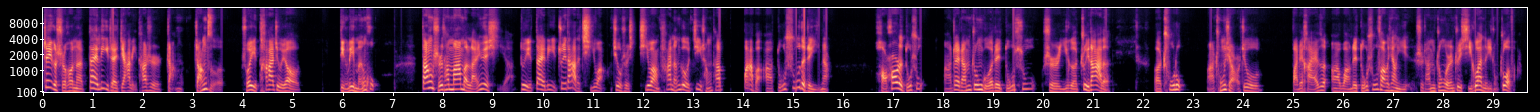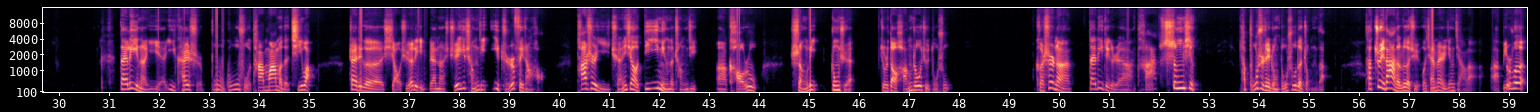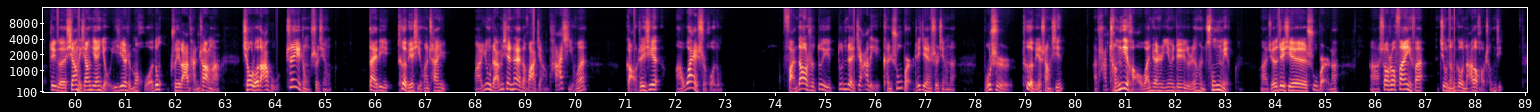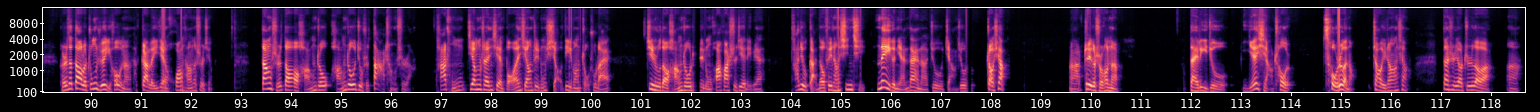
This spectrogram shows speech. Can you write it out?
这个时候呢，戴笠在家里他是长长子，所以他就要鼎立门户。当时他妈妈蓝月喜啊，对戴笠最大的期望就是希望他能够继承他。爸爸啊，读书的这一面，好好的读书啊，在咱们中国这读书是一个最大的呃出路啊，从小就把这孩子啊往这读书方向引，是咱们中国人最习惯的一种做法。戴笠呢，也一开始不辜负他妈妈的期望，在这个小学里边呢，学习成绩一直非常好，他是以全校第一名的成绩。啊，考入省立中学，就是到杭州去读书。可是呢，戴笠这个人啊，他生性，他不是这种读书的种子。他最大的乐趣，我前面已经讲了啊，比如说这个乡里乡间有一些什么活动，吹拉弹唱啊，敲锣打鼓这种事情，戴笠特别喜欢参与。啊，用咱们现在的话讲，他喜欢搞这些。啊，外事活动，反倒是对蹲在家里啃书本这件事情呢，不是特别上心。啊，他成绩好，完全是因为这个人很聪明，啊，觉得这些书本呢，啊，稍稍翻一翻就能够拿到好成绩。可是他到了中学以后呢，他干了一件荒唐的事情。当时到杭州，杭州就是大城市啊，他从江山县保安乡这种小地方走出来。进入到杭州这种花花世界里边，他就感到非常新奇。那个年代呢，就讲究照相啊。这个时候呢，戴笠就也想凑凑热闹，照一张相。但是要知道啊啊，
